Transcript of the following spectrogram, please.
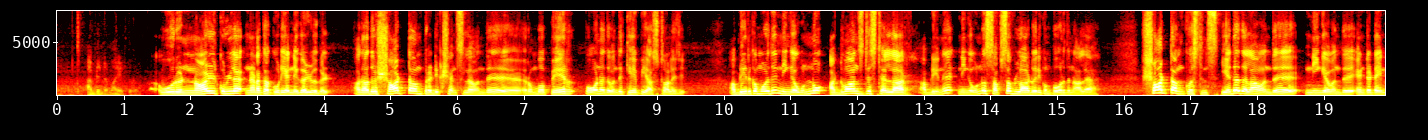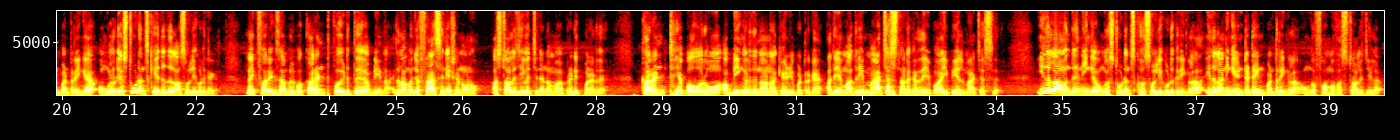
அப்படின்ற மாதிரி எடுத்துக்கணும். ஒரு நாளுக்குள்ள நடக்கக்கூடிய நிகழ்வுகள் அதாவது ஷார்ட் டேர்ம் ப்ரெடிக்ஷன்ஸில் வந்து ரொம்ப பேர் போனது வந்து கேபி அஸ்ட்ராலஜி அப்படி இருக்கும்பொழுது நீங்கள் இன்னும் அட்வான்ஸ்டு ஸ்டெல்லார் அப்படின்னு நீங்கள் இன்னும் சப்சப் லார்ட் வரைக்கும் போகிறதுனால ஷார்ட் டேர்ம் கொஸ்டின்ஸ் எது எதெல்லாம் வந்து நீங்கள் வந்து என்டர்டெயின் பண்ணுறீங்க உங்களுடைய ஸ்டூடெண்ட்ஸ்க்கு எது இதெல்லாம் சொல்லி கொடுக்குறீங்க? லைக் ஃபார் எக்ஸாம்பிள் இப்போ கரண்ட் போயிடுது அப்படின்னா இதெல்லாம் கொஞ்சம் ஃபேசினேஷன் வேணும். அஸ்ட்ராலஜி வச்சுன்னு நம்ம ப்ரெடிக்ட் பண்ணுறது. கரண்ட் எப்போ வரும் அப்படிங்கிறதுனா நான் கேள்விப்பட்டிருக்கேன். அதே மாதிரி மேட்சஸ் நடக்கிறது இப்போ ஐபிஎல் மேட்சஸ்ஸு இதெல்லாம் வந்து நீங்கள் உங்கள் ஸ்டூடெண்ட்ஸ்க்கு சொல்லி கொடுக்குறீங்களா? இதெல்லாம் நீங்கள் என்டர்டெயின் பண்ணுறீங்களா உங்கள் ஃபார்ம் ஆஃப் அஸ்ட்ராலஜியில்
